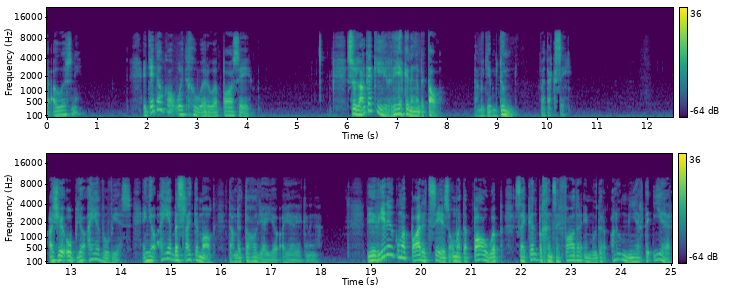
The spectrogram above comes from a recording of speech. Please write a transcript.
jou ouers nie? Het jy dalk al ooit gehoor hoe 'n pa sê: "Solank ek die rekeninge betaal, dan moet jy doen wat ek sê." As jy op jou eie wil wees en jou eie besluite maak, dan betaal jy jou eie rekeninge. Die rede hoekom 'n pa dit sê is omdat 'n pa hoop sy kind begin sy vader en moeder al hoe meer te eer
